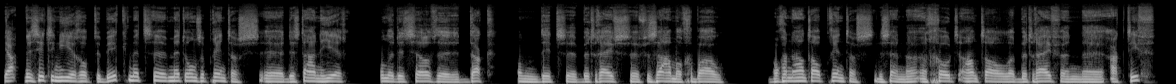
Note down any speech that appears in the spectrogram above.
Ja, we zitten hier op de BIC met, uh, met onze printers. Uh, er staan hier onder ditzelfde dak van dit uh, bedrijfsverzamelgebouw nog een aantal printers. Er zijn een groot aantal bedrijven actief.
